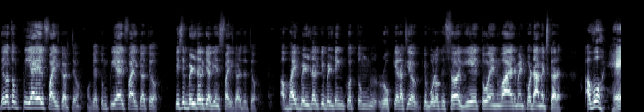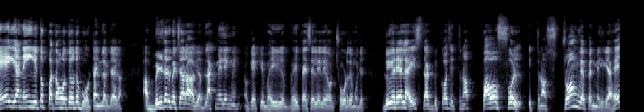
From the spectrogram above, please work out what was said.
देखो तुम पीआईएल फ़ाइल करते हो ओके okay? तुम पीआईएल फ़ाइल करते हो। किसी बिल्डर के अगेंस्ट फ़ाइल कर देते हो। अब भाई बिल्डर की बिल्डिंग को तुम रोक के रख लियो कि बोलो कि, सर, ये तो एनवायरमेंट को डैमेज कर अब वो है या नहीं, ये तो पता होते हो तो बहुत टाइम लग जाएगा। अब बिल्डर बेचारा आ गया ब्लैकमेलिंग में ओके कि भाई भाई पैसे ले ले और छोड़ दे मुझे। Do you realise that because इतना पावरफुल इतना स्ट्रॉन्ग वेपन मिल गया है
